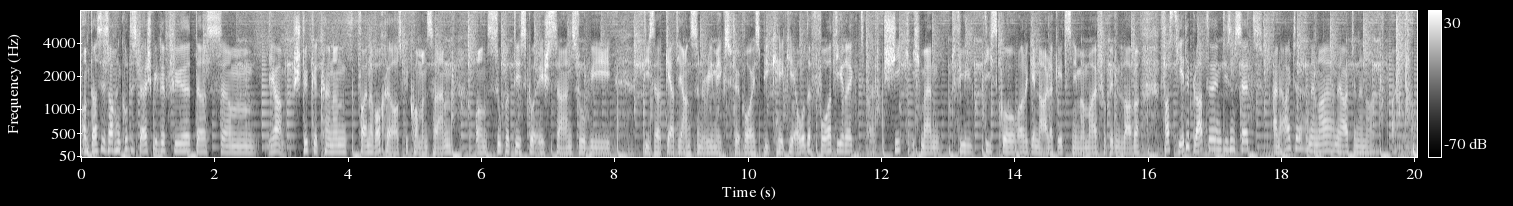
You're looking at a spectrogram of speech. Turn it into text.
und das ist auch ein gutes Beispiel dafür, dass ähm, ja, Stücke können vor einer Woche rausgekommen sein und super Disco-ish sein, so wie dieser Gerd Janssen Remix für Boys Be KKO. Davor direkt äh, schick, ich meine, viel Disco-originaler geht's nicht mehr mal, Forbidden Lover. Fast jede Platte in diesem Set, eine alte, eine neue, eine alte, eine neue. Alte, neue.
